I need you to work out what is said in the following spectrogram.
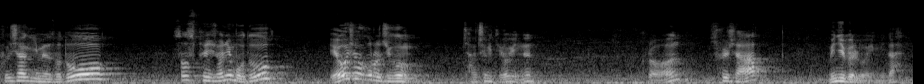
풀샥이면서도 서스펜션이 모두 에어샥으로 지금 장착이 되어 있는 그런 풀샥 미니벨로입니다.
